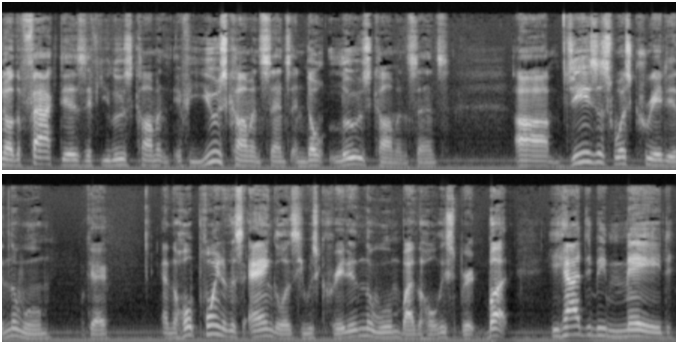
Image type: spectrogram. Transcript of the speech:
know the fact is if you lose common if you use common sense and don't lose common sense, uh, Jesus was created in the womb. Okay, and the whole point of this angle is he was created in the womb by the Holy Spirit, but he had to be made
